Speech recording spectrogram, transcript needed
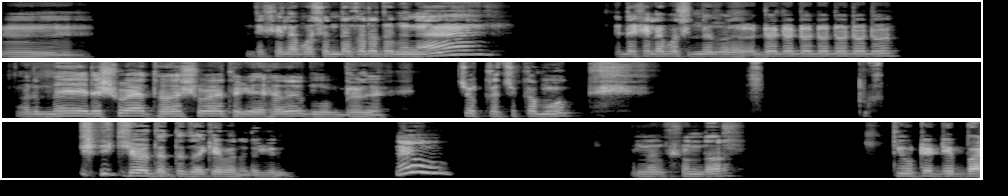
হুম এটা খেলা পছন্দ করো তুমি, না? এটা পছন্দ করো। ডো ডো ডো ডো ডো ডো ডো আর মেয়ে এটা শোয়া থা, শোয়া থেকে এখানে মুখ ধরে। চোখা চোখা মুখ। কেউ ধরতে যায় কেমন দেখেন। সুন্দর। কিউটের ডিব্বা।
